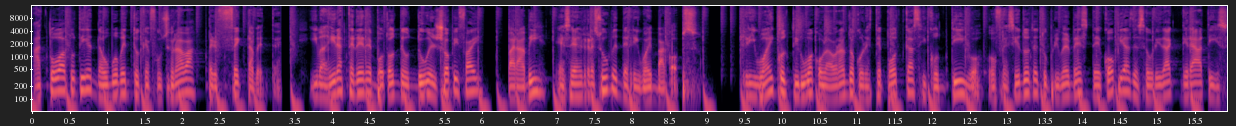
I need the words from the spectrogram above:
a toda tu tienda un momento que funcionaba perfectamente. ¿Imaginas tener el botón de undo en Shopify? Para mí, ese es el resumen de Rewind Backups. Rewind continúa colaborando con este podcast y contigo, ofreciéndote tu primer mes de copias de seguridad gratis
